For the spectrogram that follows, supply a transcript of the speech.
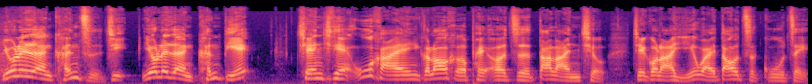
有的人坑自己，有的人坑爹。前几天，武汉一个老贺陪儿子打篮球，结果呢意外导致骨折。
